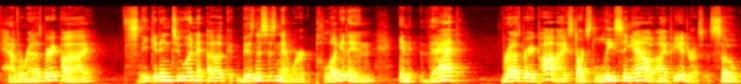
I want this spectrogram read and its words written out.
have a Raspberry Pi, sneak it into a, a business's network, plug it in, and that Raspberry Pi starts leasing out IP addresses. So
